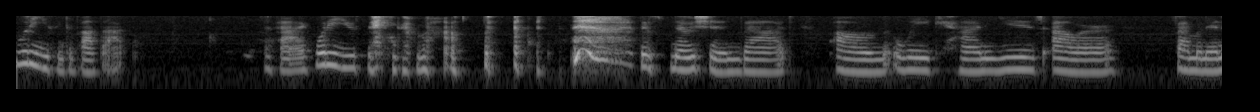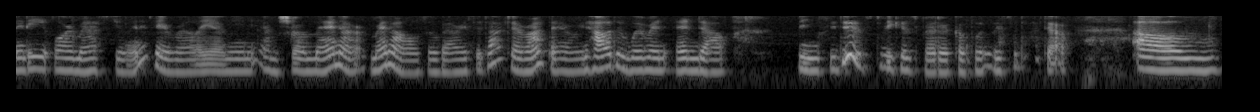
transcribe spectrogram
What do you think about that? Okay, what do you think about this notion that um, we can use our femininity or masculinity really? I mean i'm sure men are men are also very seductive aren't they? I mean how do women end up being seduced because men are completely seductive? Um,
